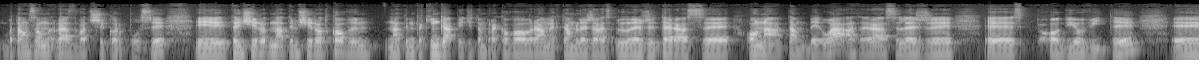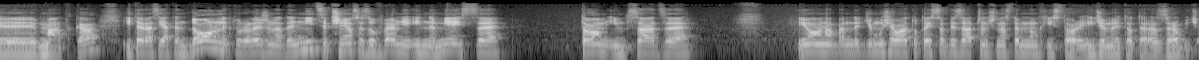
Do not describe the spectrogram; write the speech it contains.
bo tam są raz, dwa, trzy korpusy. E, ten na tym środkowym, na tym takim gapie, gdzie tam brakowało ramek, tam leża, leży teraz, e, ona tam była, a teraz leży od Jowity matka. I teraz ja ten dolny, który leży na dennicy, przyniosę zupełnie inne miejsce, tą im wsadzę, i ona będzie musiała tutaj sobie zacząć następną historię. Idziemy to teraz zrobić,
